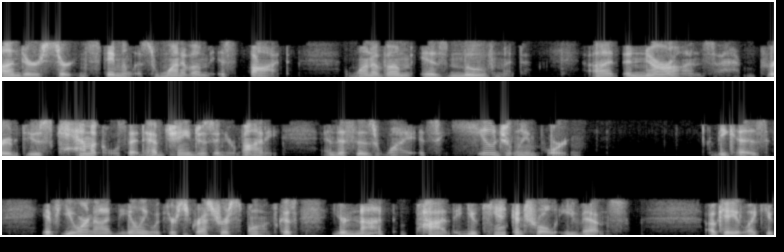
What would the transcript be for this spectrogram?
under certain stimulus. One of them is thought. One of them is movement. Uh, neurons produce chemicals that have changes in your body. And this is why it's hugely important because if you are not dealing with your stress response, because you're not pot, you can't control events. Okay, like you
